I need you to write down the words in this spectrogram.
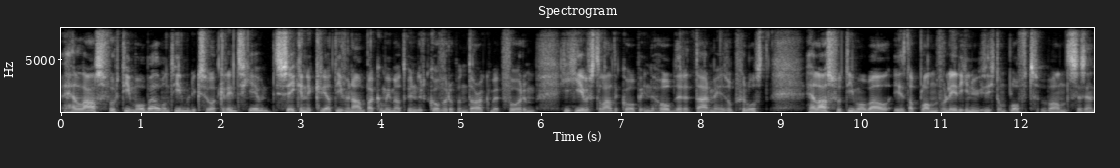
helaas voor T-Mobile, want hier moet ik ze wel credits geven. Het is zeker een creatieve aanpak om iemand undercover op een dark web forum gegevens te laten kopen in de hoop dat het daarmee is opgelost. Helaas voor T-Mobile is dat plan volledig in hun gezicht ontploft, want ze zijn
